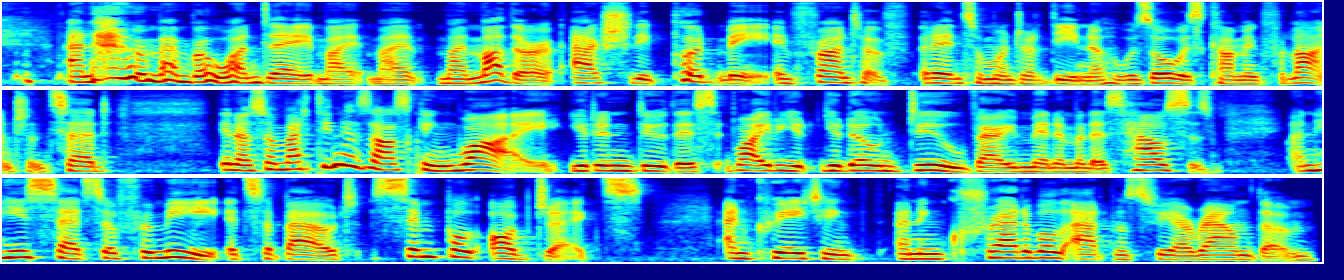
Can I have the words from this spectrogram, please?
and I remember one day my, my, my mother actually put me in front of Renzo Mongiardino, who was always coming for lunch, and said, you know, so Martina's asking why you didn't do this, why you, you don't do very minimalist houses. And he said, so for me, it's about simple objects and creating an incredible atmosphere around them,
